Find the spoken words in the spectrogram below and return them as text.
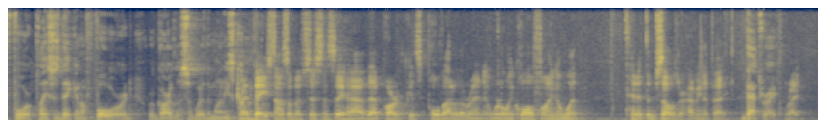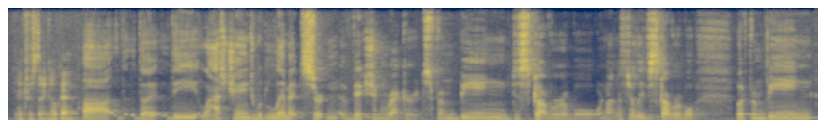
for places they can afford regardless of where the money's coming right, based on some assistance they have, that part gets pulled out of the rent and we're only qualifying on what tenant themselves are having to pay. That's right. Right. Interesting, okay. Uh, the, the last change would limit certain eviction records from being discoverable, or not necessarily discoverable, but from being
